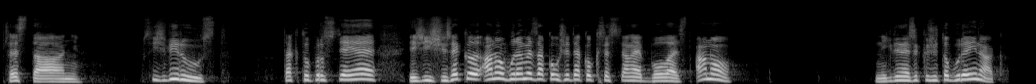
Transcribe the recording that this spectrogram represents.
Přestaň, musíš vyrůst. Tak to prostě je. Ježíš řekl, ano, budeme zakoušet jako křesťané bolest. Ano. Nikdy neřekl, že to bude jinak.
